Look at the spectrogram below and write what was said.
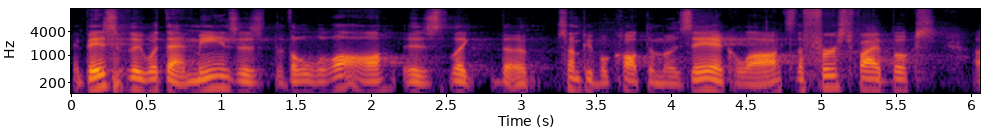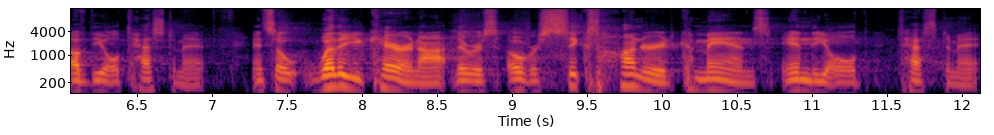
And basically, what that means is that the law is like the, some people call it the Mosaic Law. It's the first five books of the Old Testament. And so, whether you care or not, there was over 600 commands in the Old Testament.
